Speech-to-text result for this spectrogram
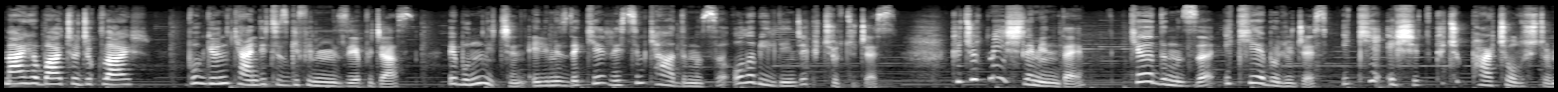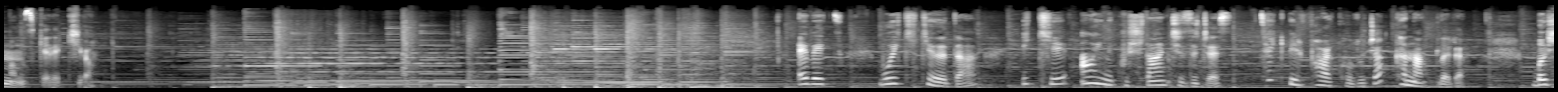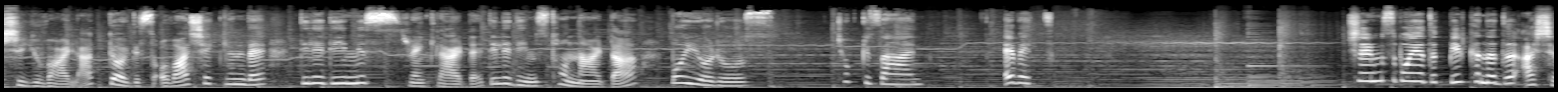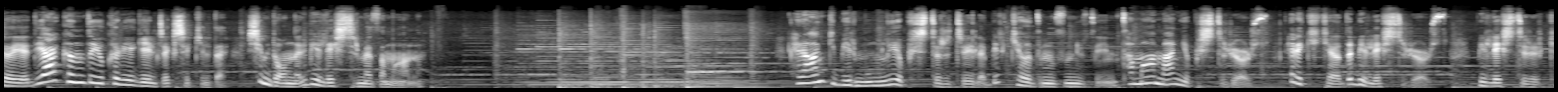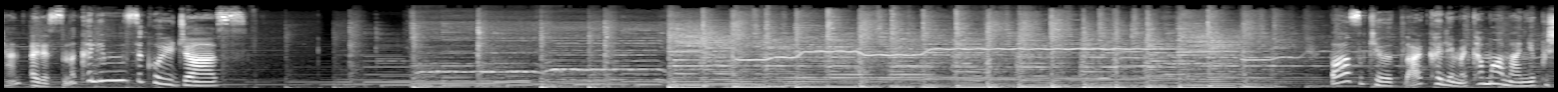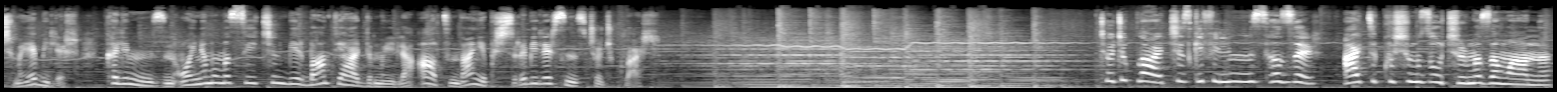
Merhaba çocuklar. Bugün kendi çizgi filmimizi yapacağız. Ve bunun için elimizdeki resim kağıdımızı olabildiğince küçülteceğiz. Küçültme işleminde kağıdımızı ikiye böleceğiz. İki eşit küçük parça oluşturmamız gerekiyor. Evet, bu iki kağıda iki aynı kuştan çizeceğiz. Tek bir fark olacak kanatları. Başı yuvarlak, gövdesi oval şeklinde dilediğimiz renklerde, dilediğimiz tonlarda boyuyoruz. Çok güzel. Evet. Uçlarımızı boyadık. Bir kanadı aşağıya, diğer kanadı yukarıya gelecek şekilde. Şimdi onları birleştirme zamanı. Herhangi bir mumlu yapıştırıcıyla bir kağıdımızın yüzeyini tamamen yapıştırıyoruz. Her iki kağıdı birleştiriyoruz. Birleştirirken arasına kalemimizi koyacağız. Bazı kağıtlar kaleme tamamen yapışmayabilir. Kalemimizin oynamaması için bir bant yardımıyla altından yapıştırabilirsiniz çocuklar. Çocuklar çizgi filmimiz hazır. Artık kuşumuzu uçurma zamanı.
